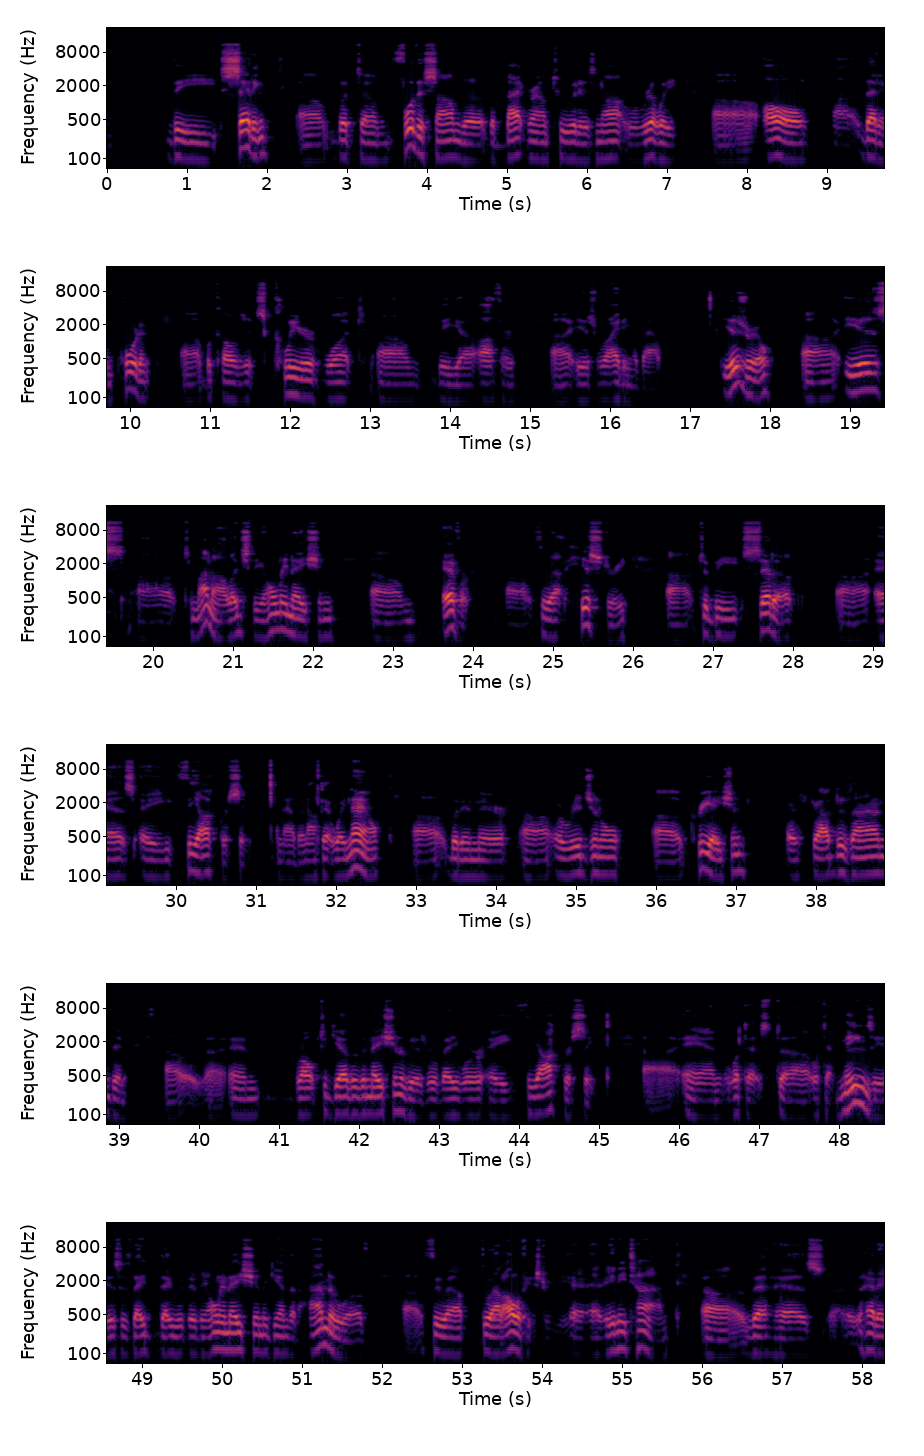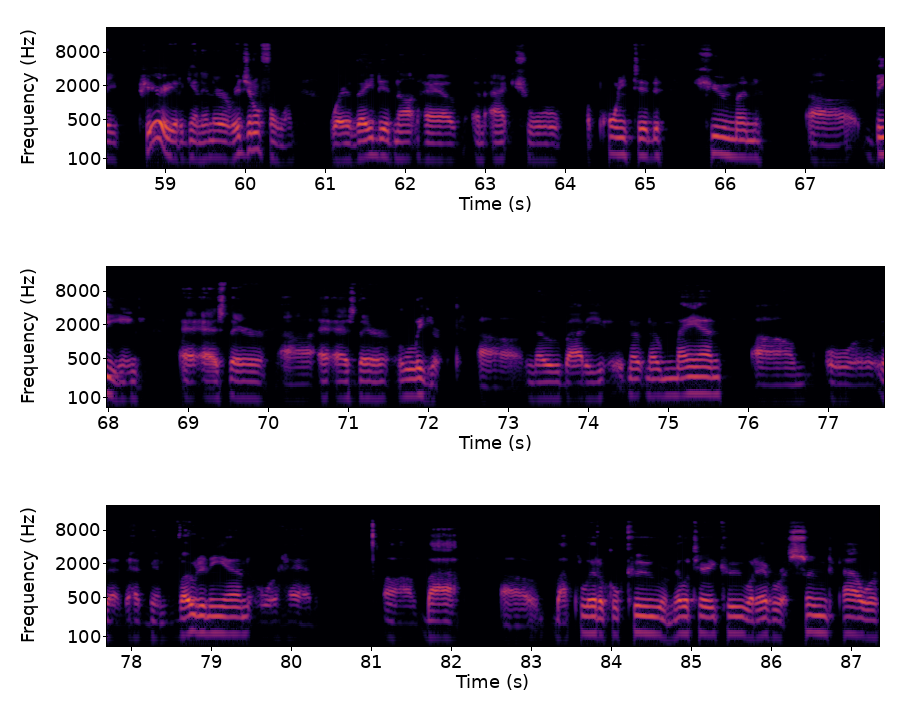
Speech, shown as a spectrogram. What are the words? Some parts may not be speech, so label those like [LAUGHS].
the setting. Uh, but um, for this psalm, the, the background to it is not really uh, all uh, that important uh, because it's clear what um, the author is writing about. Israel uh, is, uh, to my knowledge, the only nation um, ever uh, throughout history uh, to be set up uh, as a theocracy. Now, they're not that way now, but in their original creation, as God designed and and brought together the nation of Israel, they were a theocracy. Uh, and what that uh, what that means is is they they were they're the only nation again that I know of uh, throughout throughout all of history at, at any time uh, that has uh, had a period again in their original form where they did not have an actual appointed human uh, being as their as their leader. Uh, nobody, no, no man um, or that had been voted in or had uh, by uh, by political coup or military coup, whatever, assumed power.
